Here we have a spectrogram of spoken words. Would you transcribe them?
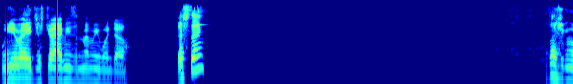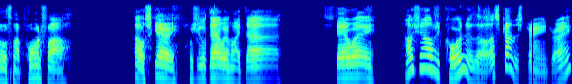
When you're ready, just drag me to the memory window. This thing? I thought you were gonna go with my porn file. That was scary. When she looked that way, I'm like, uh, stay away. How'd she know I was recording it though? That's kind of strange, right?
